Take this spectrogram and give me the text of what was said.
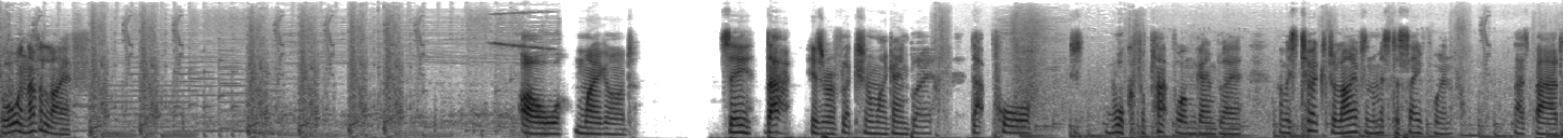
Oh, another life. Oh my god. See, that is a reflection of my gameplay. That poor, just walk for platform gameplay. I missed two extra lives and I missed a save point. That's bad.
